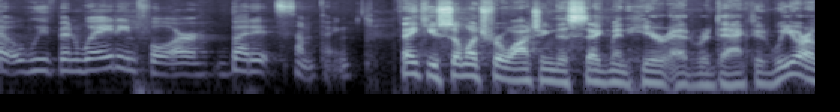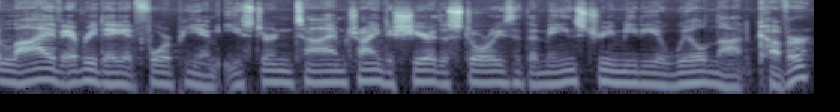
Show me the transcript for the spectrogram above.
that we've been waiting for, but it's something. Thank you so much for watching this segment here at Redacted. We are live every day at 4 p.m. Eastern Time, trying to share the stories that the mainstream media will not cover.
